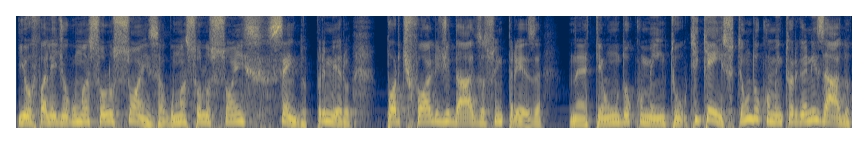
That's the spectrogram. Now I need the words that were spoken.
e eu falei de algumas soluções, algumas soluções sendo, primeiro, portfólio de dados da sua empresa. Né? Ter um documento. O que, que é isso? Ter um documento organizado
